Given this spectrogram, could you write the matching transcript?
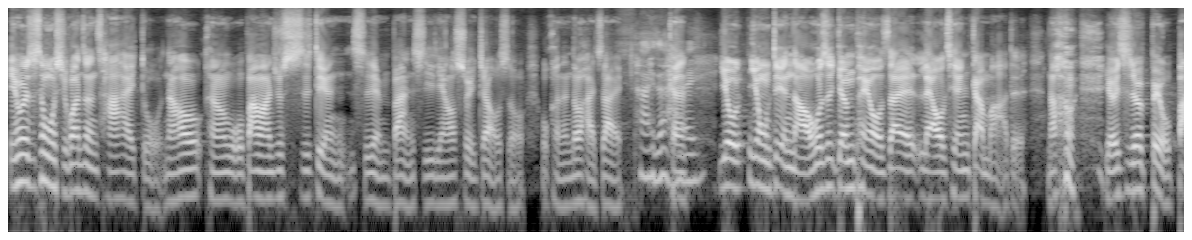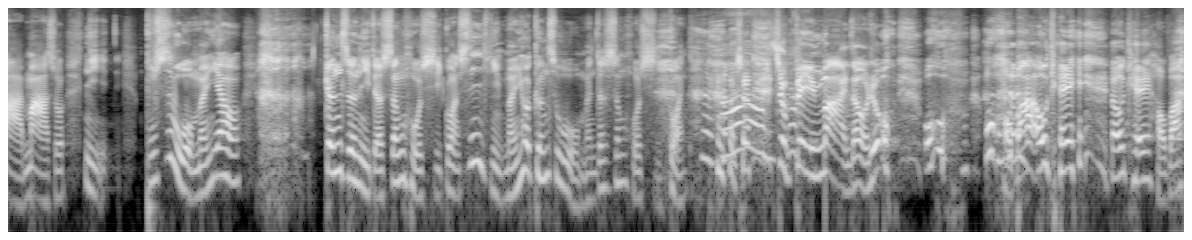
因为生活习惯真的差太多，然后可能我爸妈就十点、十点半、十一点要睡觉的时候，我可能都还在，还在用用电脑，或是跟朋友在聊天干嘛的。然后有一次就被我爸骂说：“你不是我们要跟着你的生活习惯，是你们要跟着我们的生活习惯，就 就被骂，你知道？我就哦哦哦，好吧，OK OK，好吧。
